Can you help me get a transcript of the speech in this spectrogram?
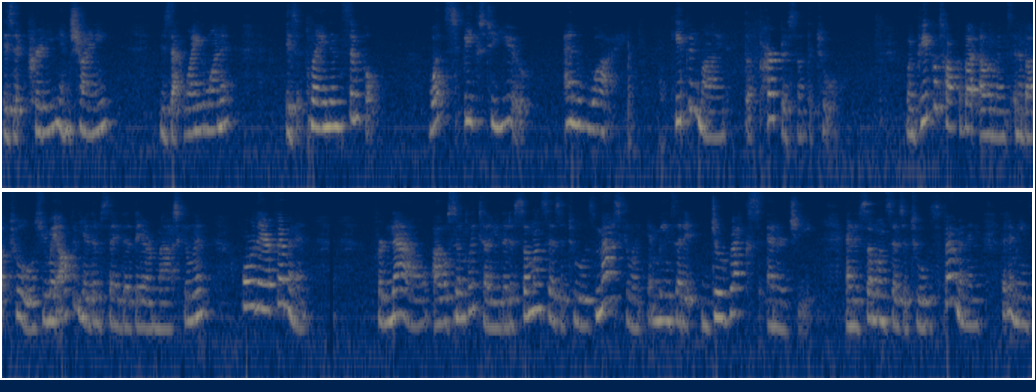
Is it pretty and shiny? Is that why you want it? Is it plain and simple? What speaks to you and why? Keep in mind the purpose of the tool. When people talk about elements and about tools, you may often hear them say that they are masculine or they are feminine. For now, I will simply tell you that if someone says a tool is masculine, it means that it directs energy. And if someone says a tool is feminine, then it means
